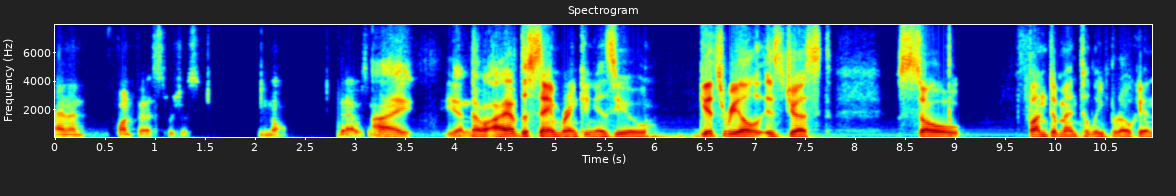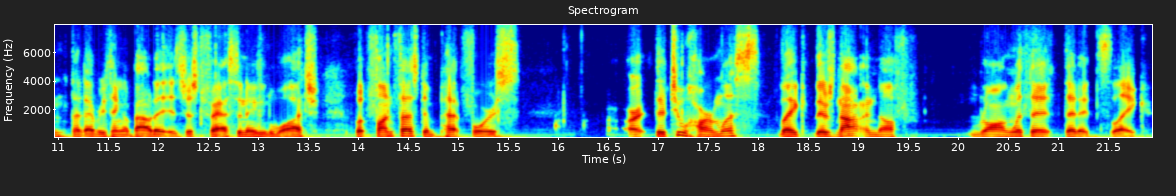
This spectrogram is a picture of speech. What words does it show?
And then Fun Fest was just no, that was. a mess. I yeah no, I have the same ranking as you. Gets Real is just so fundamentally broken that everything about it is just fascinating to watch. But Funfest and Pet Force are they're too harmless. Like there's not enough wrong with it that it's like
